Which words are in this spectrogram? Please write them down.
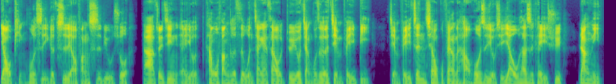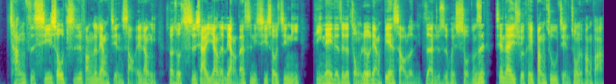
药品或者是一个治疗方式。例如说，大家最近诶有看我方格子的文章，应该知道就有讲过这个减肥笔、减肥针效果非常的好，或者是有些药物它是可以去让你。肠子吸收脂肪的量减少，诶，让你虽然说吃下一样的量，但是你吸收进你体内的这个总热量变少了，你自然就是会瘦。总之，现代医学可以帮助减重的方法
